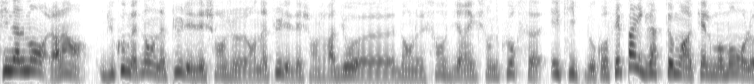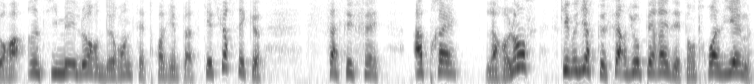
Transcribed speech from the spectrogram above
Finalement, alors là, du coup, maintenant, on n'a plus les échanges, on a plus les échanges radio euh, dans le sens direction de course euh, équipe. Donc, on ne sait pas exactement à quel moment on leur a intimé l'ordre de rendre cette troisième place. Ce qui est sûr, c'est que ça s'est fait après la relance, ce qui veut dire que Sergio Pérez est en troisième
